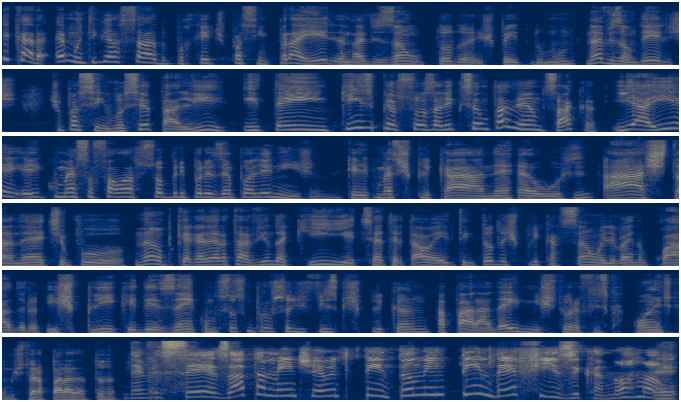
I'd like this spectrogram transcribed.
E, cara, é muito engraçado, porque, tipo assim, pra ele, na visão, todo respeito do mundo, na visão deles, tipo assim, você tá ali e tem 15 pessoas ali que você não tá vendo, saca? E aí ele começa a falar sobre, por exemplo, alienígena. Que ele começa a explicar, né, o asta, né, tipo, não, porque a galera tá vindo aqui, etc e tal. Aí ele tem toda a explicação, ele vai no quadro explica e desenha, como se fosse um professor de física explicando a parada. Aí mistura física quântica, mistura a parada toda. Deve ser exatamente eu tentando entender física, normal. É.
